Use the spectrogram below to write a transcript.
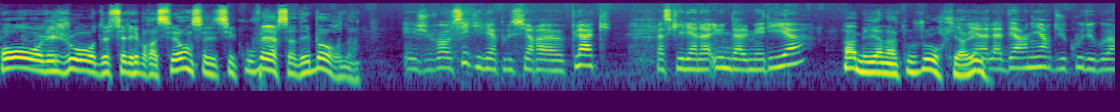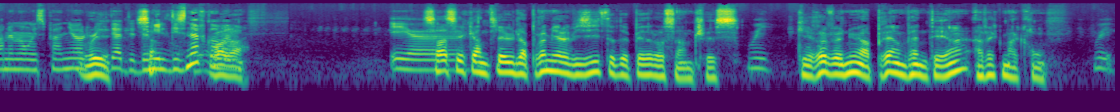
Oh, les jours de célébration, c'est couvert, ça déborde. Et je vois aussi qu'il y a plusieurs euh, plaques. Parce qu'il y en a une d'Almeria, Ah, mais il y en a toujours qui il y arrivent. a la dernière du coup du gouvernement espagnol Oui, qui date de ça- 2019 quand voilà. même. Et euh, Ça, c'est quand il y a eu la première visite de Pedro Sanchez, Oui, qui est revenu après en 21 avec Macron. oui.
